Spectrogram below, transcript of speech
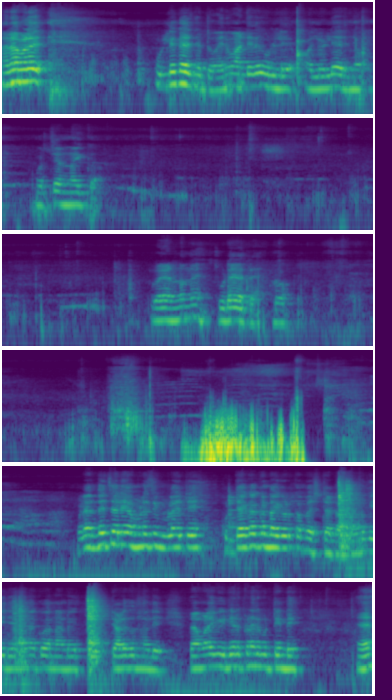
അങ്ങനെ നമ്മൾ ഉള്ളി കരിഞ്ഞിട്ടു. അതിന് വേണ്ടിയത് ഉള്ളി വല്ലുള്ളി അരിഞ്ഞു. കുറച്ച് എണ്ണ ഒഴിക്കുക. അപ്പൊ എണ്ണ ഒന്ന് ചൂടാകട്ടെ. കേട്ടോ ഇവിടെ എന്താ വെച്ചാൽ നമ്മൾ സിമ്പിളായിട്ട് കുട്ടികൾക്കൊക്കെ ഉണ്ടാക്കി കൊടുക്കാൻ ബെസ്റ്റ് ആട്ടോ നമ്മൾ ബിരിയാണി എന്നൊക്കെ പറഞ്ഞാണ്ട് കുട്ടികൾ തിന്നൂലേ. ഇപ്പൊ നമ്മളെ വീഡിയോ എടുക്കണ ഒരു കുട്ടിയുണ്ട്. ഏഹ്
